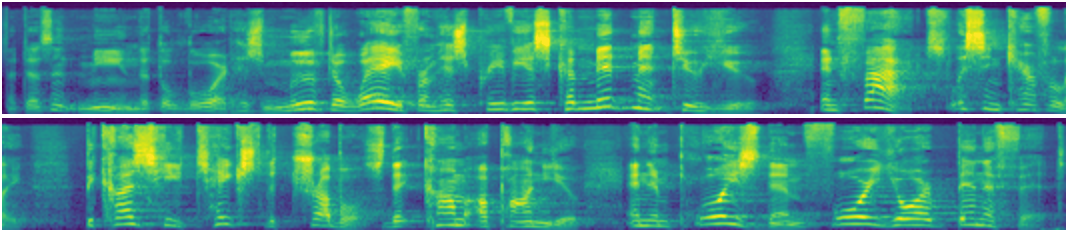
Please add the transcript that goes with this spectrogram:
that doesn't mean that the Lord has moved away from his previous commitment to you. In fact, listen carefully because he takes the troubles that come upon you and employs them for your benefit,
